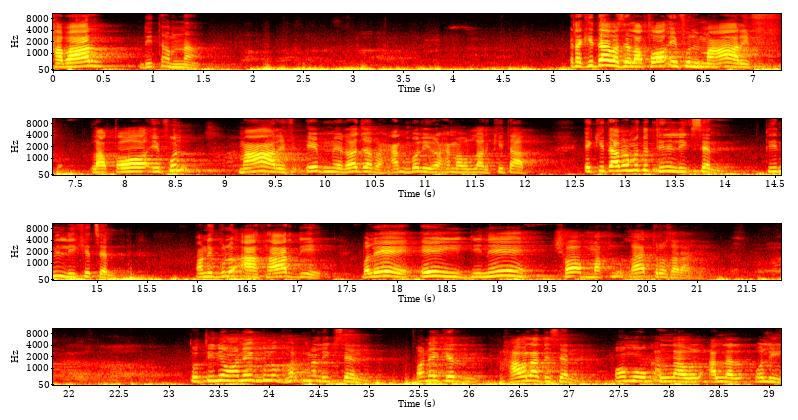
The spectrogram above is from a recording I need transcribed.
খাবার দিতাম না। একটা কিতাব আছে, লাতইফুল মাআরিফ লাতইফুল মাআরিফ ইবনে রজব হাম্বলি রহমাউল্লাহর কিতাব। এই কিতাবের মধ্যে তিনি লিখছেন, তিনি লিখেছেন অনেকগুলো আথার দিয়ে, বলে এই দিনে সব মাকলুকাত রোজা রাখে। তো তিনি অনেকগুলো ঘটনা লিখছেন, অনেকের হাওলা দিছেন। অমুক আল্লাহ, আল্লাহর অলি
